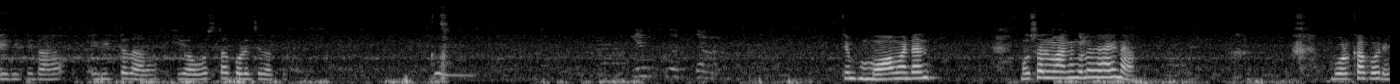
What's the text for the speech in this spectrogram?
এইদিকে দাঁড়া এইদিকটা দাঁড়া কি অবস্থা করেছে দেখো। মোহামেডান মুসলমানগুলো যায় না? বোরখা পরে।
